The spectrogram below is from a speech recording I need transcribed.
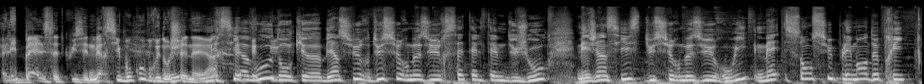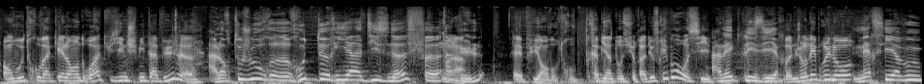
Elle est belle, cette cuisine. Merci beaucoup, Bruno Oui, Chenet. hein. Merci à vous. Donc, euh, bien sûr, du sur-mesure, c'était le thème du jour. Mais j'insiste, du sur-mesure, oui, mais sans supplément de prix. On vous trouve à quel endroit, Cuisine Schmitt à Bulle? Alors, toujours euh, route de Ria 19 euh, Voilà. à Bulle. Et puis, on vous retrouve très bientôt sur Radio Fribourg aussi. Avec plaisir. Bonne journée, Bruno. Merci à vous.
